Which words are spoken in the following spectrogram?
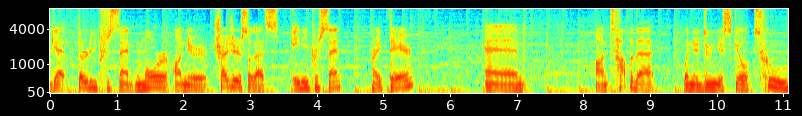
get 30% more on your treasure. So that's 80% right there. And on top of that, when you're doing your skill two,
